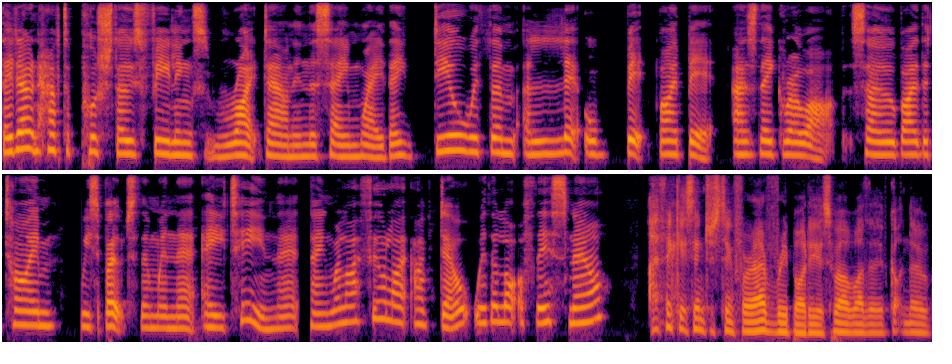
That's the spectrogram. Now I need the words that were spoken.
they don't have to push those feelings right down in the same way. They deal with them a little bit by bit as they grow up. So by the time we spoke to them when they're 18, they're saying, Well, I feel like I've dealt with a lot of this now. I think it's interesting for everybody as well, whether they've got no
